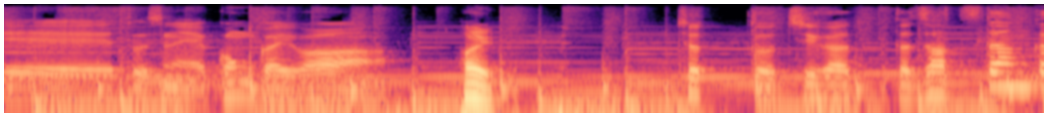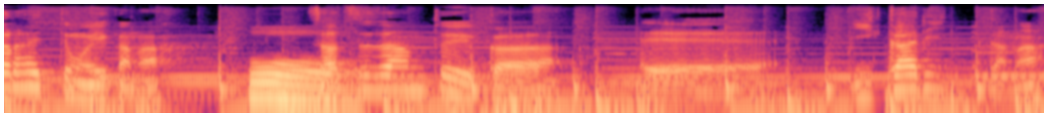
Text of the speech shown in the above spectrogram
えー、っとですね、今回は、はい。ちょっと違った雑談から入ってもいいかな。雑談というか、えー、怒りかな。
